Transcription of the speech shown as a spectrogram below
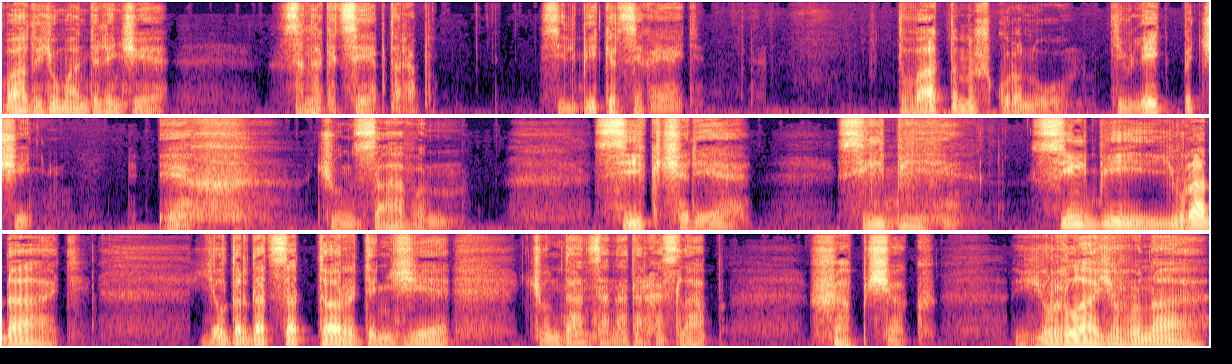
Вады юман ділінже. Сына кетсе ептіріп. Сильби керзе каять. Тватымыш курану. Тивлеть печень. Эх, чунзавын. Сикчере. Сильби. Сильби юрадать. Йылдырдатса тырденже. Чундан сана тархаслап. Шапчык. Юрла юруна.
